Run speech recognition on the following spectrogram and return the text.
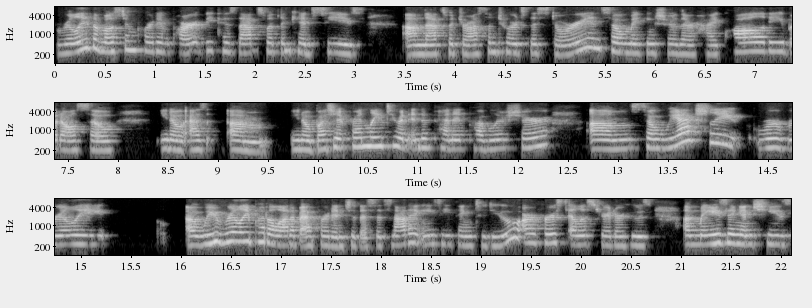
really the most important part because that's what the kid sees. Um, that's what draws them towards the story, and so making sure they're high quality, but also, you know, as um, you know, budget friendly to an independent publisher. Um, so we actually were really, uh, we really put a lot of effort into this. It's not an easy thing to do. Our first illustrator, who's amazing, and she's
